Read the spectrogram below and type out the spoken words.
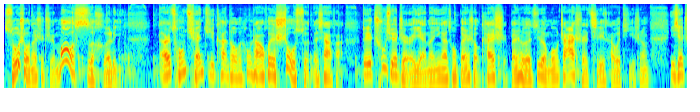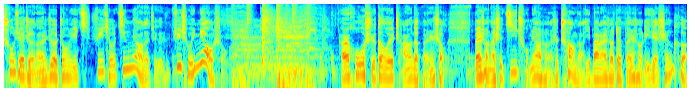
俗手呢是指貌似合理，而从全局看透通常会受损的下法。对于初学者而言呢，应该从本手开始，本手的基本功扎实，棋力才会提升。一些初学者呢，热衷于追求精妙的这个追求于妙手啊。而忽视更为常用的本手，本手呢是基础，妙手呢是创造。一般来说，对本手理解深刻，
